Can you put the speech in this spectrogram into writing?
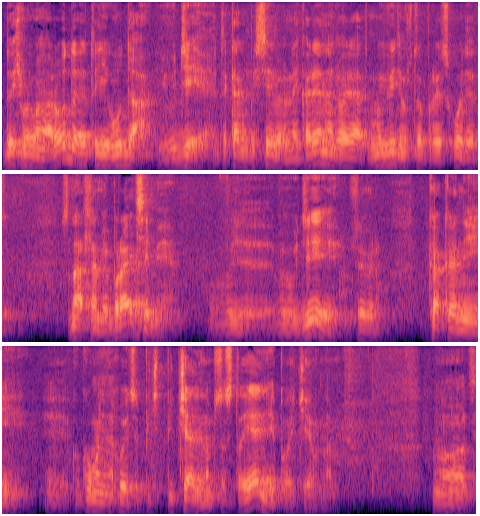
Дочь моего народа это Иуда, Иудея. Это как бы северные Корены говорят. Мы видим, что происходит с нашими братьями в, в Иудее, как они, э, в каком они находятся в печальном состоянии плачевном. Вот.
